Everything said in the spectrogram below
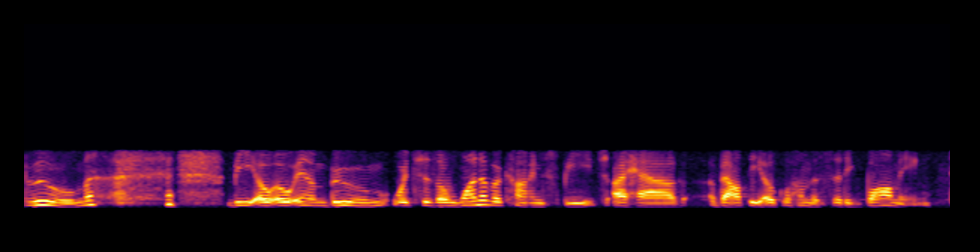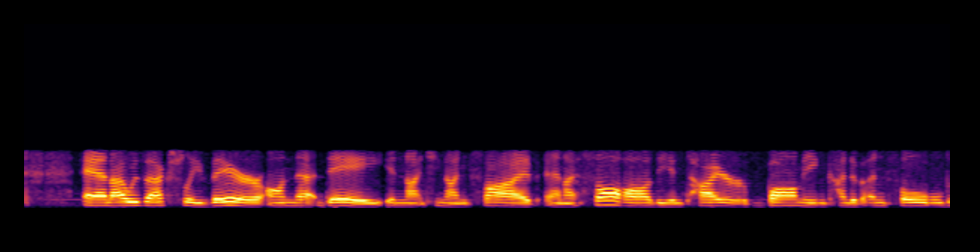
Boom, B O O M, Boom, which is a one of a kind speech I have about the Oklahoma City bombing. And I was actually there on that day in 1995, and I saw the entire bombing kind of unfold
